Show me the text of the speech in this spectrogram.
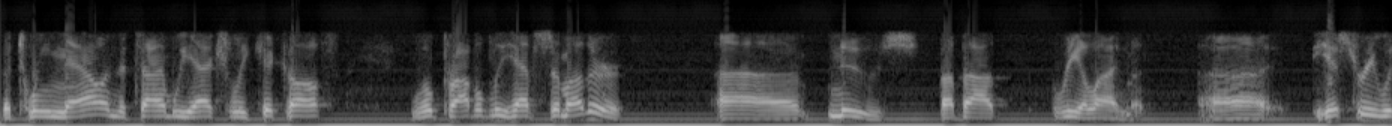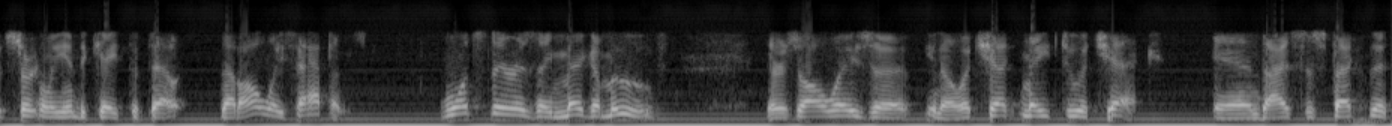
Between now and the time we actually kick off, we'll probably have some other uh, news about realignment. Uh, history would certainly indicate that, that that always happens. Once there is a mega move, there's always a you know a checkmate to a check, and I suspect that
